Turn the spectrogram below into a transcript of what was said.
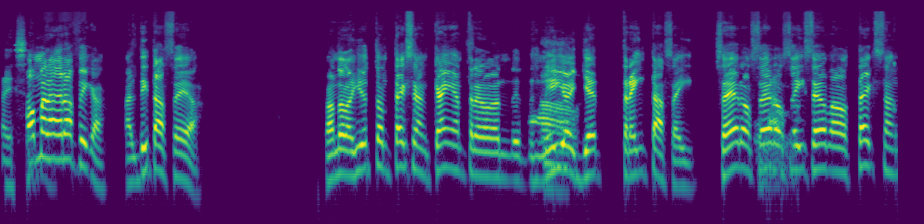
Ahí sí. Ponme la gráfica, maldita sea. Cuando los Houston Texans caen entre los New York Jets 36. 0-0-6-0 para los Texans.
